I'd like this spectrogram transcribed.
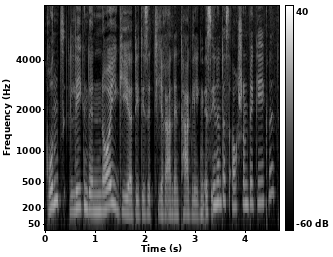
grundlegende Neugier, die diese Tiere an den Tag legen. Ist Ihnen das auch schon begegnet?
